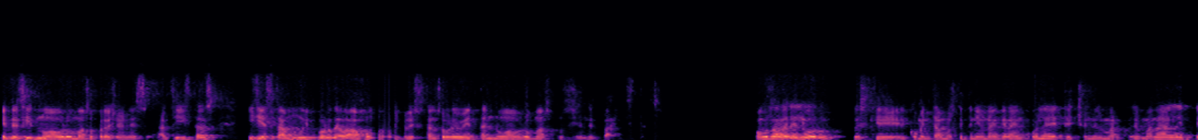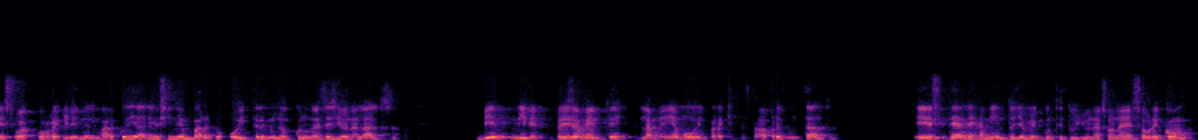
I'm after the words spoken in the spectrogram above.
es decir, no abro más operaciones alcistas. Y si está muy por debajo, el precio está en sobreventa, no abro más posiciones bajistas. Vamos a ver el oro, pues que comentamos que tenía una gran cola de techo en el marco semanal, empezó a corregir en el marco diario, sin embargo, hoy terminó con una sesión al alza. Bien, miren, precisamente la media móvil, para quien te estaba preguntando, este alejamiento ya me constituye una zona de sobrecompra.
